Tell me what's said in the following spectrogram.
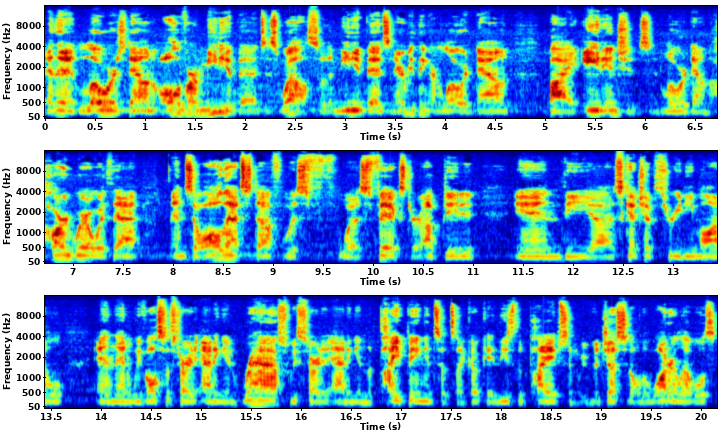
And then it lowers down all of our media beds as well. So the media beds and everything are lowered down by 8 inches. It lowered down the hardware with that and so all that stuff was was fixed or updated in the uh, SketchUp 3D model. And then we've also started adding in rafts. We started adding in the piping, and so it's like, okay, these are the pipes, and we've adjusted all the water levels.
